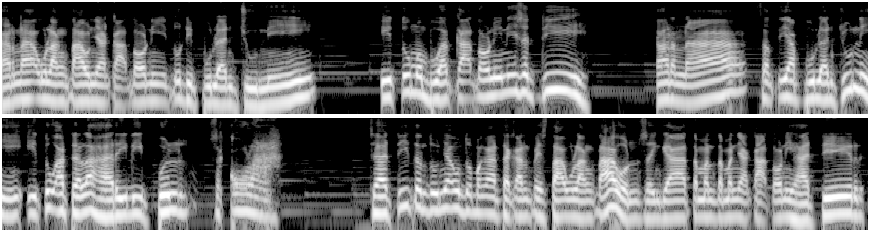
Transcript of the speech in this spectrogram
karena ulang tahunnya Kak Tony itu di bulan Juni, itu membuat Kak Tony ini sedih. Karena setiap bulan Juni itu adalah hari libur sekolah. Jadi tentunya untuk mengadakan pesta ulang tahun sehingga teman-temannya Kak Tony hadir,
